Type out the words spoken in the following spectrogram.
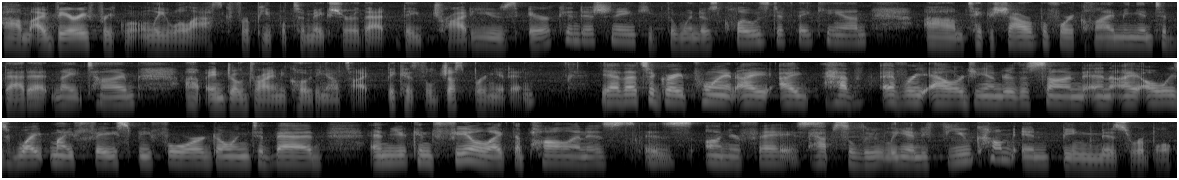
Um, I very frequently will ask for people to make sure that they try to use air conditioning, keep the windows closed if they can, um, take a shower before climbing into bed at nighttime, um, and don't dry any clothing outside because they'll just bring it in. Yeah, that's a great point. I, I have every allergy under the sun, and I always wipe my face before going to bed, and you can feel like the pollen is, is on your face. Absolutely. And if you come in being miserable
